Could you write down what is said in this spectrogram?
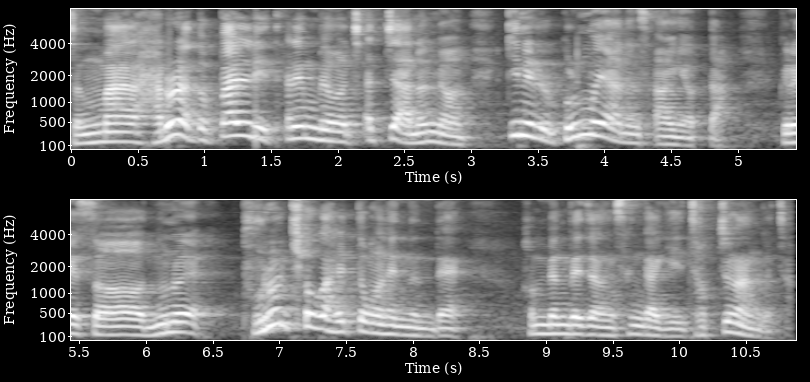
정말 하루라도 빨리 탈영병을 찾지 않으면 끼니를 굶어야 하는 상황이었다. 그래서 눈에 불을 켜고 활동을 했는데 헌병대장 생각이 적중한 거죠.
